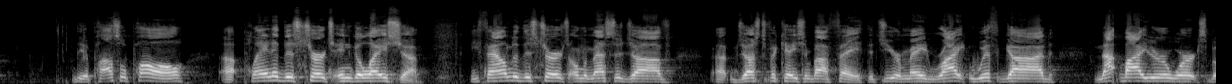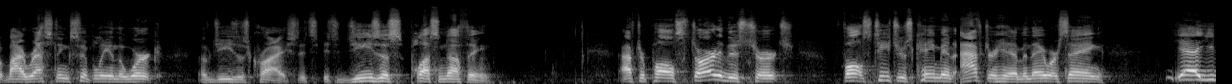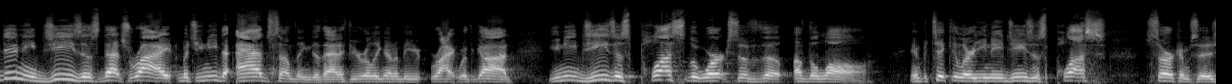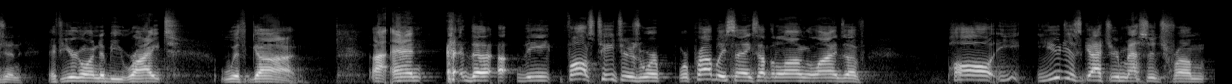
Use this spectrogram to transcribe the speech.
the Apostle Paul uh, planted this church in Galatia. He founded this church on the message of uh, justification by faith, that you are made right with God, not by your works, but by resting simply in the work of Jesus Christ. It's, it's Jesus plus nothing. After Paul started this church, false teachers came in after him and they were saying, yeah, you do need Jesus, that's right, but you need to add something to that if you're really going to be right with God. You need Jesus plus the works of the, of the law. In particular, you need Jesus plus circumcision if you're going to be right with God. Uh, and the, uh, the false teachers were, were probably saying something along the lines of, Paul, you, you just got your message from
